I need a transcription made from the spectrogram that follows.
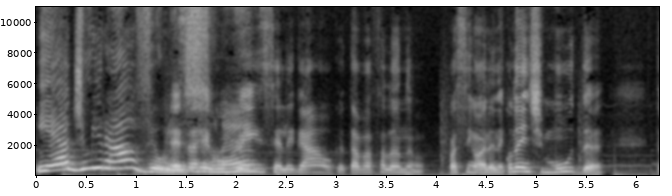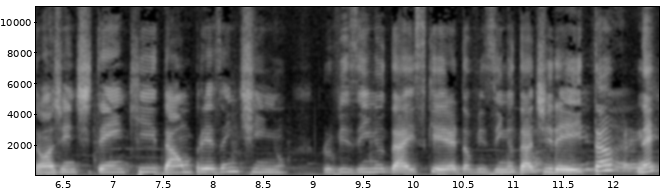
e é admirável Essa isso, né? recompensa é legal, que eu tava falando com a senhora, né? Quando a gente muda, então a gente tem que dar um presentinho pro vizinho da esquerda, o vizinho da direita, né?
